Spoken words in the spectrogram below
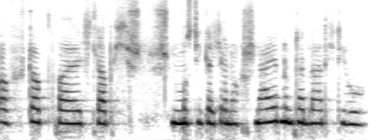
auf Stopp weil ich glaube, ich muss die gleich auch noch schneiden und dann lade ich die hoch.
